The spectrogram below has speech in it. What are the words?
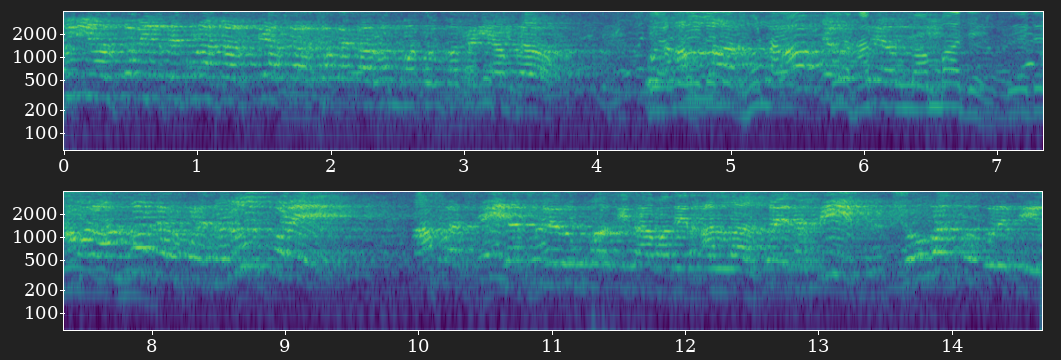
দুনিয়ার জমিনেতে গুণাগার সিয়াকার খাতাকার উম্মত উম্মতাকে আমরা তুই এখন এটা নিয়ে ঘন না। তোর হাত লম্বা আছে তুই এটা নিয়ে আল্লাহর উপরে দরুদ পড়ে আমরা সেই রাসূলের উম্মত এটা আমাদের আল্লাহ সে নসিব সৌভাগ্য করেছেন।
